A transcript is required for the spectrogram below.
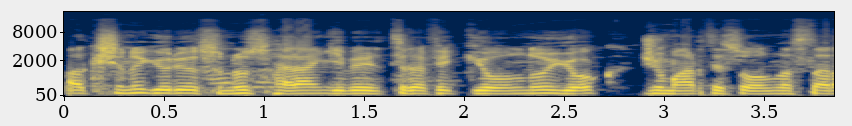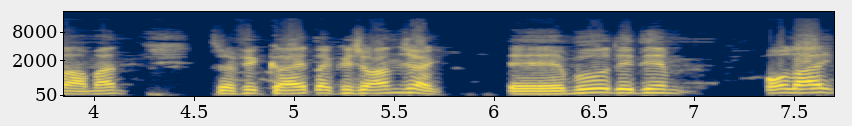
akışını görüyorsunuz. Herhangi bir trafik yoğunluğu yok. Cumartesi olmasına rağmen trafik gayet akıcı ancak e, bu dediğim olay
